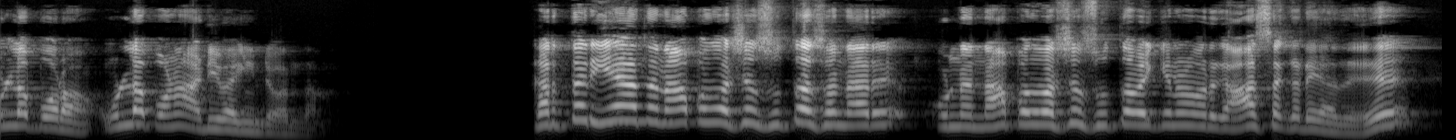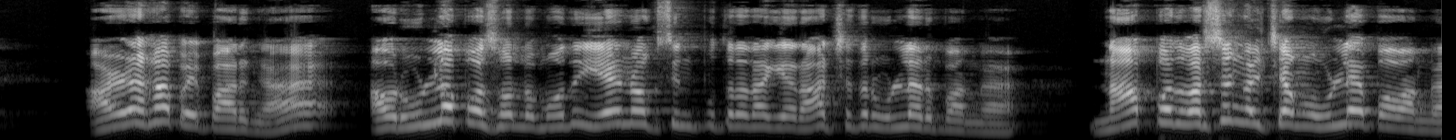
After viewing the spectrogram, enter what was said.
உள்ளே போகிறோம் உள்ளே போனால் அடி வாங்கிட்டு வந்தோம் கர்த்தர் ஏன் அந்த நாற்பது வருஷம் சுத்த சொன்னார்? உன்னை நாற்பது வருஷம் சுத்த வைக்கணும்னு அவருக்கு ஆசை கிடையாது. அழகாக போய் பாருங்கள் அவர் உள்ளே போக சொல்லும் போது ஏனோக்சின் புத்திரராகிய ராட்சதர் உள்ளே இருப்பாங்க. நாற்பது வருஷம் கழிச்சு அவங்க உள்ளே போவாங்க.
